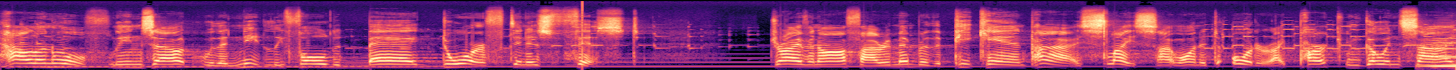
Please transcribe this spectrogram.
Howlin' Wolf leans out with a neatly folded bag dwarfed in his fist. Driving off, I remember the pecan pie slice I wanted to order. I park and go inside.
